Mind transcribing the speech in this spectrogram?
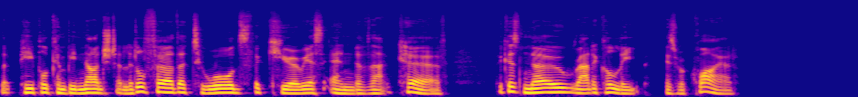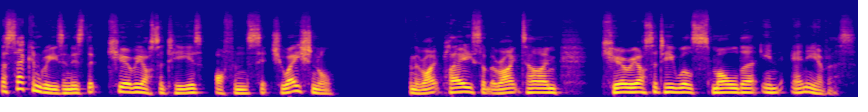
that people can be nudged a little further towards the curious end of that curve because no radical leap is required. A second reason is that curiosity is often situational. In the right place at the right time, curiosity will smoulder in any of us.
